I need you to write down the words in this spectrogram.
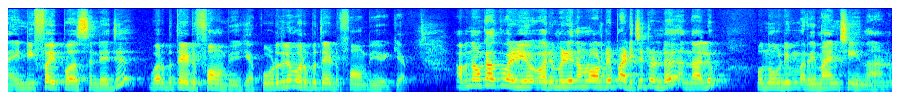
ninety five percentage verb third form ഉപയോഗിക്കുക. കൂടുതലും വെർബ് തേർഡ് ഫോം ഉപയോഗിക്കുക. അപ്പോൾ നമുക്ക് അത് വഴി വരും വഴി നമ്മൾ ഓൾറെഡി പഠിച്ചിട്ടുണ്ട്. എന്നാലും ഒന്നുകൂടി റിമൈൻഡ് ചെയ്യുന്നതാണ്.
